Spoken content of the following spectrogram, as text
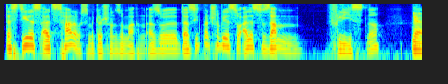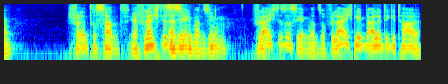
dass die das als Zahlungsmittel schon so machen. Also da sieht man schon, wie das so alles zusammenfließt, ne? Ja. Schon interessant. Ja, vielleicht ist es Also irgendwann gibt's so. Vielleicht ist es irgendwann so. Vielleicht leben wir alle digital.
